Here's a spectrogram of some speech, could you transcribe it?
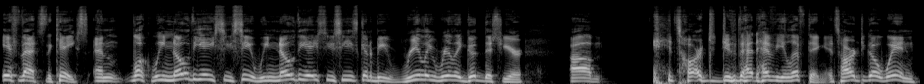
if that's the case. And look, we know the ACC. We know the ACC is going to be really really good this year. Um, it's hard to do that heavy lifting. It's hard to go win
